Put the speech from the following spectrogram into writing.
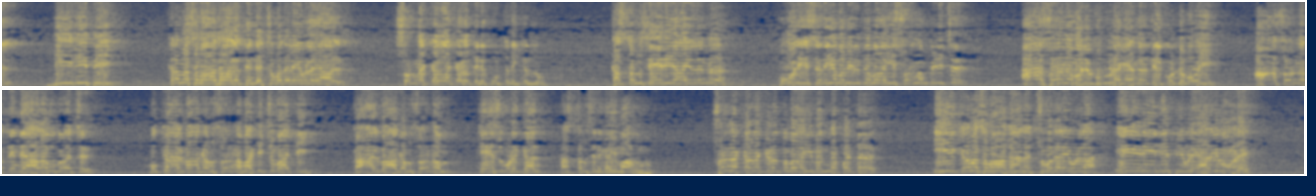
ഡി ജി പി ക്രമസമാധാനത്തിന്റെ ചുമതലയുള്ളയാൾ സ്വർണക്കള്ളക്കടത്തിന് കൂട്ടുനിൽക്കുന്നു. കസ്റ്റംസ് ഏരിയയിൽ നിന്ന് പോലീസ് നിയമവിരുദ്ധമായി സ്വർണം പിടിച്ച് ആ സ്വർണം ഒരു ഗൂഢകേന്ദ്രത്തിൽ കൊണ്ടുപോയി. ആ സ്വർണത്തിന്റെ അളവ് കുറച്ച് മുക്കാൽ ഭാഗം സ്വർണം അടിച്ചു മാറ്റി കാൽ ഭാഗം സ്വർണം കേസ് കൊടുക്കാൻ കസ്റ്റംസിന് കൈമാറുന്നു. സ്വർണക്കള്ളക്കിടത്തുമായി ബന്ധപ്പെട്ട് ഈ ക്രമസമാധാന ചുമതലയുള്ള എ ഡി ജി പിയുടെ അറിവോടെ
